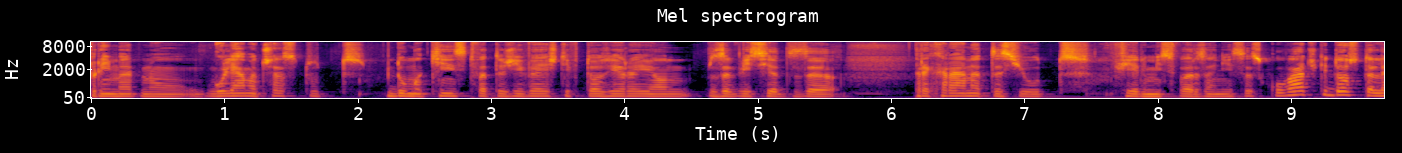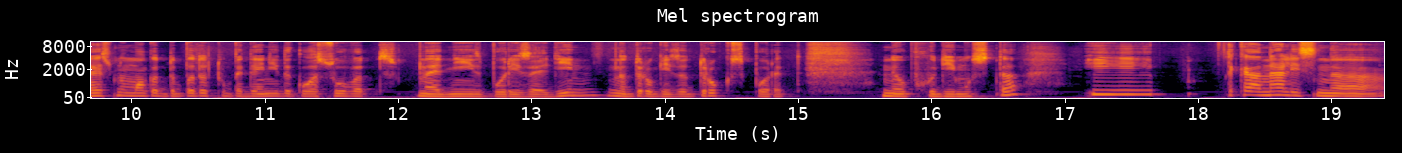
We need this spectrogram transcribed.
примерно голяма част от домакинствата, живеещи в този район, зависят за прехраната си от фирми, свързани с ковачки, доста лесно могат да бъдат убедени да гласуват на едни избори за един, на други за друг, според необходимостта. И така анализ на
